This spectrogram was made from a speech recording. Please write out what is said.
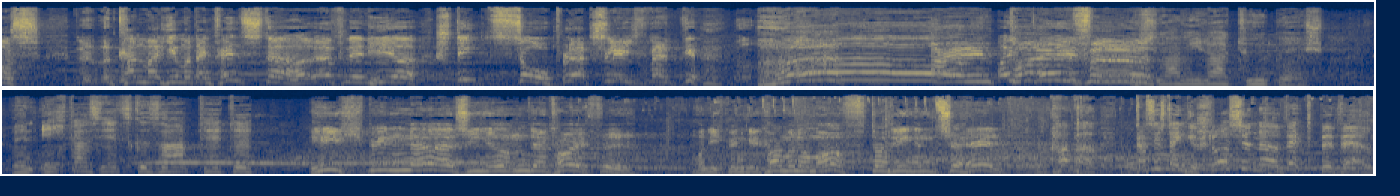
aus. Kann mal jemand ein Fenster öffnen hier? Stinkt's so plötzlich? wenn- Ein Teufel! Ist ja wieder typisch. Wenn ich das jetzt gesagt hätte, Ich bin Nasium, der Teufel. Und ich bin gekommen, um Ofterdingen zu helfen. Aber das ist ein geschlossener Wettbewerb.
